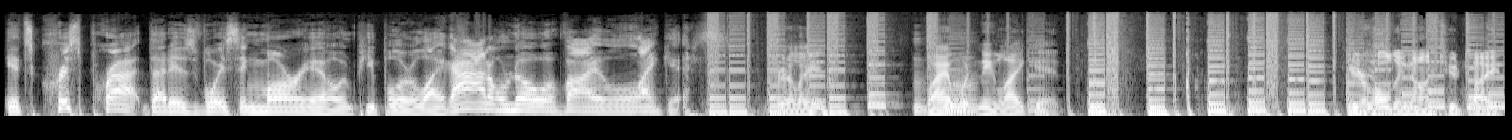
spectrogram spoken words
it's Chris Pratt that is voicing Mario, and people are like, I don't know if I like it. Really? Why mm-hmm. wouldn't he like it? You're holding on too tight.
